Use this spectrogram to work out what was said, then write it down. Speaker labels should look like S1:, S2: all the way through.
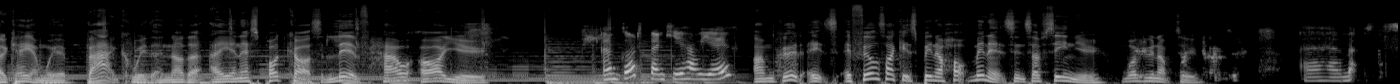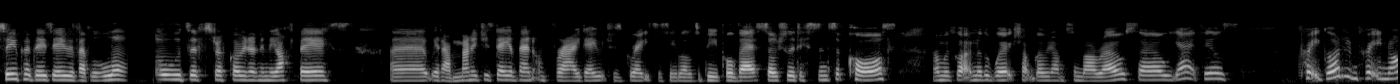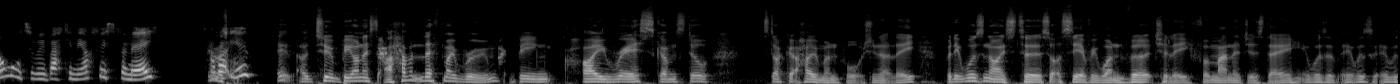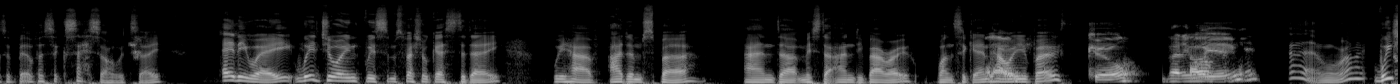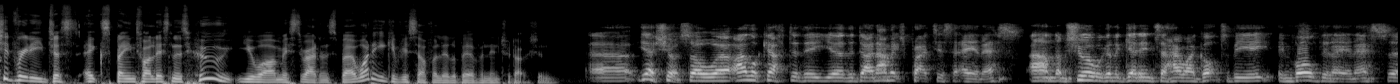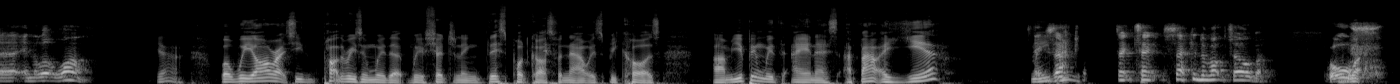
S1: Okay, and we're back with another ANS podcast. Liv, how are you?
S2: I'm good, thank you. How are you?
S1: I'm good. It's it feels like it's been a hot minute since I've seen you. What have you been up to?
S2: Um, super busy. We've had loads of stuff going on in the office. Uh, we had our Managers Day event on Friday, which was great to see loads of people there, socially distance, of course. And we've got another workshop going on tomorrow. So yeah, it feels pretty good and pretty normal to be back in the office for me. How about you?
S1: It, uh, to be honest, I haven't left my room. Being high risk, I'm still stuck at home, unfortunately. But it was nice to sort of see everyone virtually for Managers Day. It was a it was it was a bit of a success, I would say. Anyway, we're joined with some special guests today. We have Adam Spurr and uh, Mr. Andy Barrow once again. How are you both?
S3: Cool.
S4: Very
S3: How
S4: well.
S3: are you?
S1: Yeah, all right. We should really just explain to our listeners who you are, Mr. Adam Spurr. Why don't you give yourself a little bit of an introduction?
S4: Uh, yeah, sure. So uh, I look after the uh, the dynamics practice at ANS, and I'm sure we're going to get into how I got to be involved in ANS uh, in a little while.
S1: Yeah. Well, we are actually part of the reason we're that we're scheduling this podcast for now is because um, you've been with ANS about a year. Maybe?
S4: Exactly. Take, take, second of October.
S3: Oof.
